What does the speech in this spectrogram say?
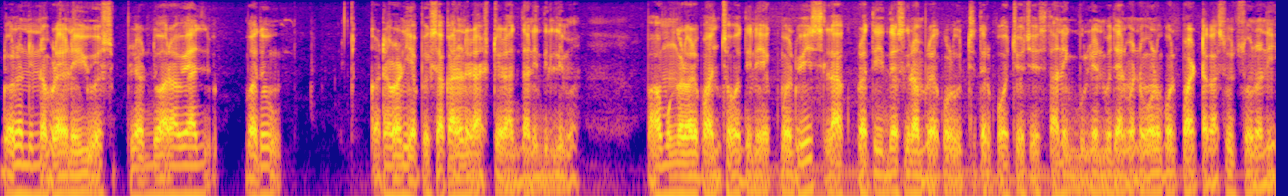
ડોલરની નબળાઈ અને યુએસ ફ્લેટ દ્વારા વ્યાજ વધુ ઘટાડવાની અપેક્ષા કારણે રાષ્ટ્રીય રાજધાની દિલ્હીમાં ભાવ મંગળવારે પાંચસો વધીને એક પોઈન્ટ વીસ લાખ પ્રતિ દસ ગ્રામ રેકોર્ડ ઉચ્ચતર પહોંચ્યો છે. સ્થાનિક બુલિયન બજારમાં નવ્વાણું પોઈન્ટ પાંચ ટકા સૂદ સોનાની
